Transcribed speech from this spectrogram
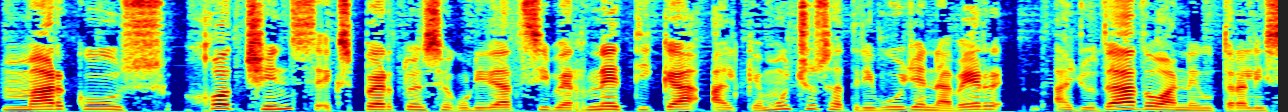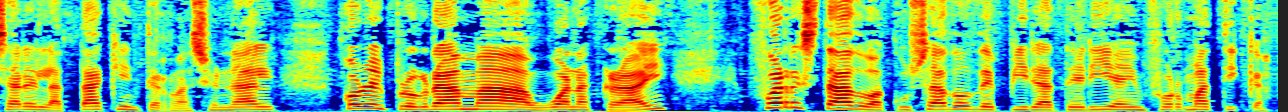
Marcus Hutchins, experto en seguridad cibernética, al que muchos atribuyen haber ayudado a neutralizar el ataque internacional con el programa WannaCry, fue arrestado acusado de piratería informática.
